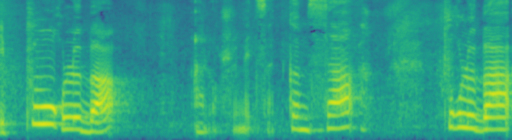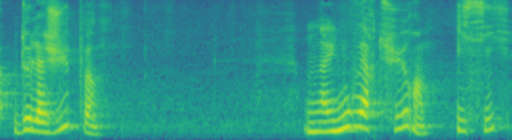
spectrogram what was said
Et pour le bas, alors je vais mettre ça comme ça. Pour le bas de la jupe, on a une ouverture ici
